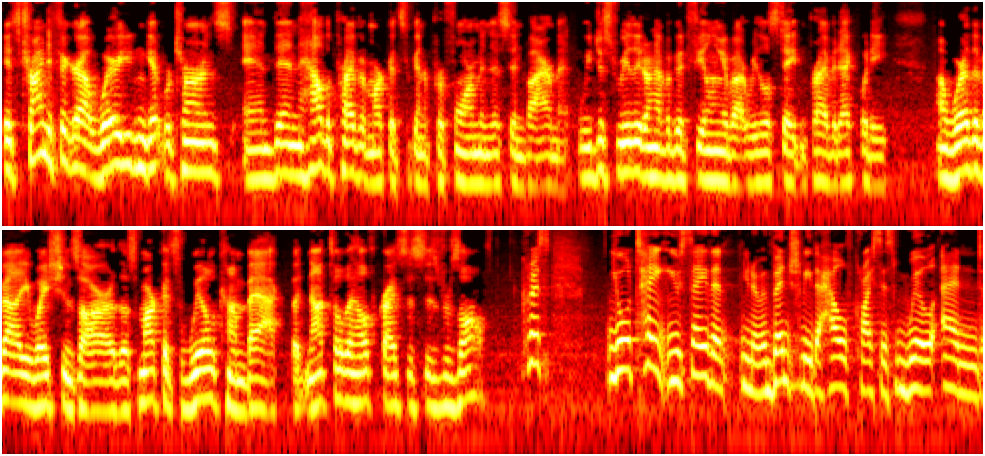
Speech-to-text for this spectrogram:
it's trying to figure out where you can get returns and then how the private markets are going to perform in this environment. We just really don't have a good feeling about real estate and private equity uh, where the valuations are, those markets will come back, but not till the health crisis is resolved. Chris, your take, you say that, you know, eventually the health crisis will end,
